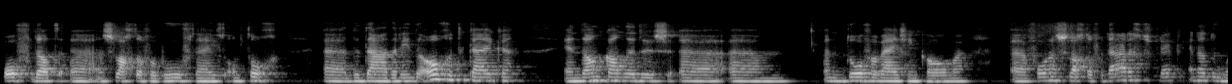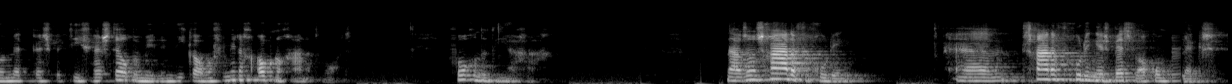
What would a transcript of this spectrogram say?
Of dat een slachtoffer behoefte heeft om toch de dader in de ogen te kijken. En dan kan er dus um, een doorverwijzing komen voor een slachtoffer-dadergesprek. En dat doen we met perspectief herstelbemiddeling. Die komen vanmiddag ook nog aan het woord. Volgende dia graag. Nou, zo'n schadevergoeding. Uh, schadevergoeding is best wel complex.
